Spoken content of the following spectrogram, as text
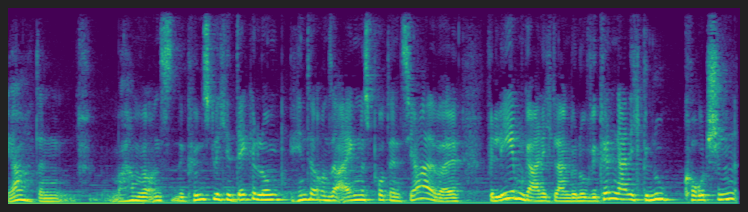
ja, dann machen wir uns eine künstliche Deckelung hinter unser eigenes Potenzial, weil wir leben gar nicht lang genug, wir können gar nicht genug coachen,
